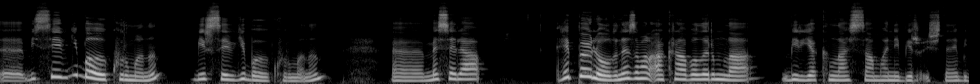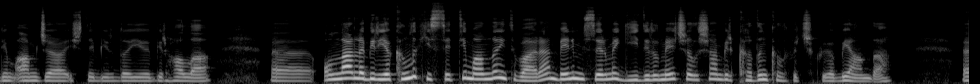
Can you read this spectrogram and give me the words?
e, bir sevgi bağı kurmanın bir sevgi bağı kurmanın e, mesela hep böyle oldu. Ne zaman akrabalarımla bir yakınlaşsam hani bir işte ne bileyim amca işte bir dayı bir hala e, onlarla bir yakınlık hissettiğim andan itibaren benim üzerime giydirilmeye çalışan bir kadın kılıfı çıkıyor bir anda. E,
